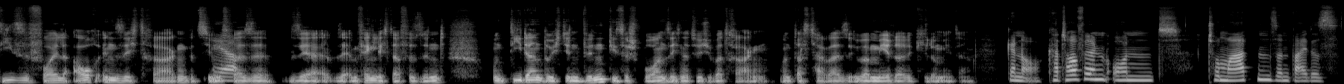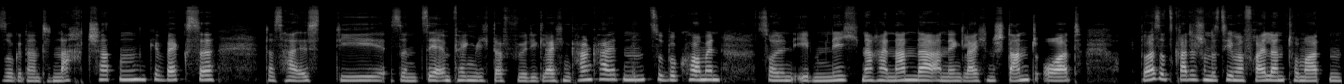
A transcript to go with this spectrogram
diese Fäule auch in sich tragen, beziehungsweise ja. sehr, sehr empfänglich dafür sind und die dann durch den Wind diese Sporen sich natürlich übertragen und das teilweise über mehrere Kilometer. Genau, Kartoffeln und Tomaten sind beides sogenannte Nachtschattengewächse. Das heißt, die sind sehr empfänglich dafür, die gleichen Krankheiten zu bekommen, sollen eben nicht nacheinander an den gleichen Standort. Du hast jetzt gerade schon das Thema Freilandtomaten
